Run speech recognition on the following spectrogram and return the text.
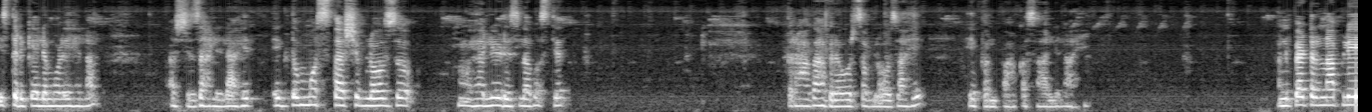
इस्त्री केल्यामुळे ह्याला असे झालेले आहेत. एकदम मस्त असे ब्लाऊज ह्या लेडीजला बसतात. तर हा घागऱ्यावरचा ब्लाऊज आहे. हे पण पहा कसं आलेलं आहे. आणि पॅटर्न आपले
